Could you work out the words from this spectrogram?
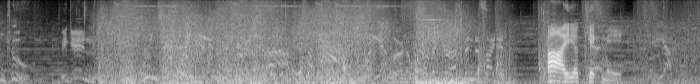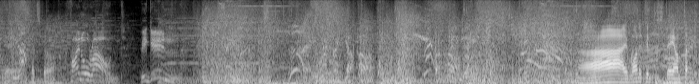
Round two. Begin. Burn away. Victor has been decided. Ah, he kicked me. Okay, let's go. Final round. Begin. Ah, I wanted him to stay on play.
